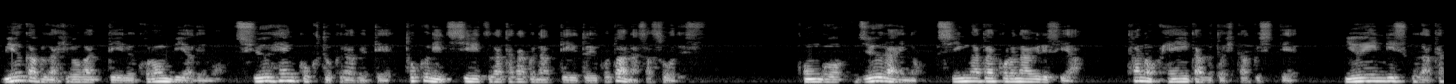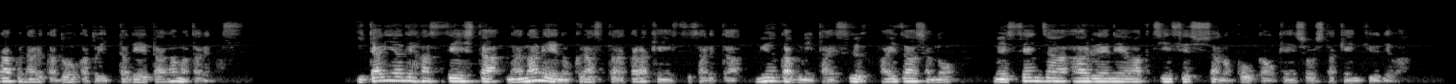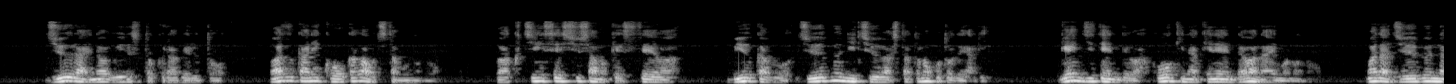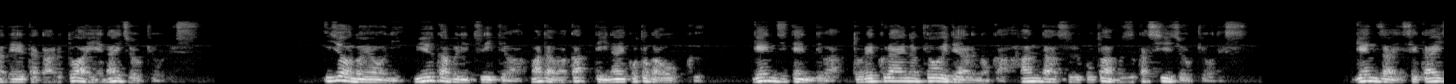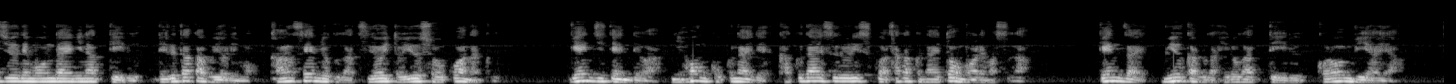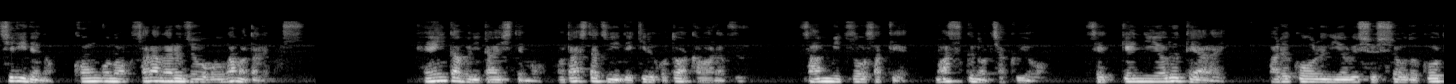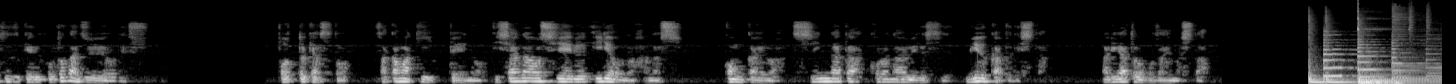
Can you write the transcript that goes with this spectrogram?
ミュー株が広がっているコロンビアでも周辺国と比べて特に致死率が高くなっているということはなさそうです。今後、従来の新型コロナウイルスや他の変異株と比較して入院リスクが高くなるかどうかといったデータが待たれます。イタリアで発生した7例のクラスターから検出されたミュー株に対するファイザー社のメッセンジャー RNA ワクチン接種者の効果を検証した研究では、従来のウイルスと比べるとわずかに効果が落ちたものの、ワクチン接種者の血清はミュー株を十分に中和したとのことであり、現時点では大きな懸念ではないものの、まだ十分なデータがあるとは言えない状況です。以上のようにミュー株についてはまだ分かっていないことが多く、現時点ではどれくらいの脅威であるのか判断することは難しい状況です。現在世界中で問題になっているデルタ株よりも感染力が強いという証拠はなく、現時点では日本国内で拡大するリスクは高くないと思われますが、現在ミュー株が広がっているコロンビアやチリでの今後のさらなる情報が待たれます。変異株に対しても私たちにできることは変わらず、3密を避け、マスクの着用、石鹸による手洗い、アルコールによる出消毒を続けることが重要です。ポッドキャスト、坂巻一平の医者が教える医療の話。今回は新型コロナウイルスミュー株でした。ありがとうございました。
